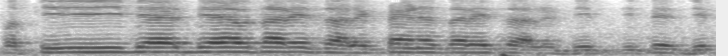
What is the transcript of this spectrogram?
પછી બે બે અવતારે ચાલે ત્રણ અવતારે ચાલે. જીતે જીત.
